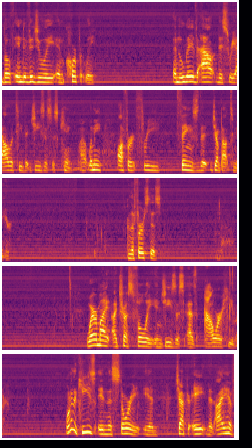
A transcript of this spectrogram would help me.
both individually and corporately and live out this reality that Jesus is king? Uh, let me offer three things that jump out to me here. And the first is, where might I trust fully in Jesus as our healer? One of the keys in this story in chapter 8 that I have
